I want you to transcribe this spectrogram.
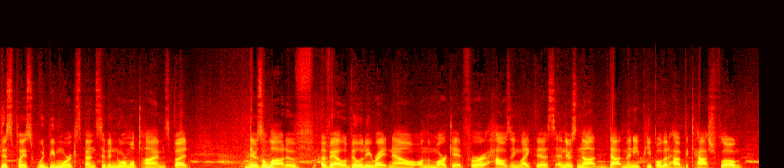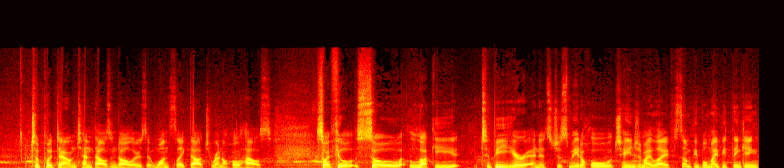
This place would be more expensive in normal times, but there's a lot of availability right now on the market for housing like this, and there's not that many people that have the cash flow to put down $10,000 at once like that to rent a whole house. So I feel so lucky to be here, and it's just made a whole change in my life. Some people might be thinking,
